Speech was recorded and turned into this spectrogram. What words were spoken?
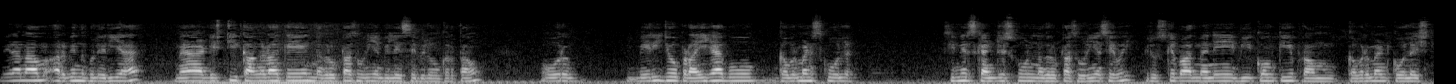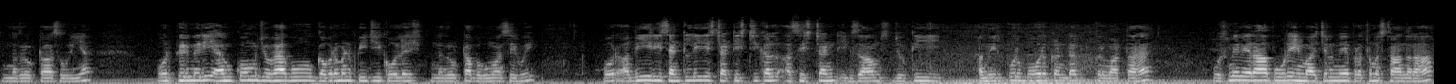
मेरा नाम अरविंद गुलेरिया है। मैं डिस्ट्रिक्ट कांगड़ा के नगरोटा सूरिया विलेज से बिलोंग करता हूँ। और मेरी जो पढ़ाई है, वो government school, senior secondary school Nagrota Suriya से हुई। फिर उसके बाद मैंने बी कॉम की from government college Nagrota Suriya और फिर मेरी एम कॉम जो है, वो गवर्नमेंट पीजी कॉलेज नगरोटा भगवा से हुई। और अभी रिसेंटली स्टैटिस्टिकल असिस्टेंट एग्ज़ाम्स जो कि हमीरपुर बोर्ड कंडक्ट करवाता है। उसमें मेरा पूरे हिमाचल में प्रथम स्थान रहा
